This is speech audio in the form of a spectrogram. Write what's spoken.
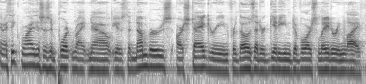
And I think why this is important right now is the numbers are staggering for those that are getting divorced later in life.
